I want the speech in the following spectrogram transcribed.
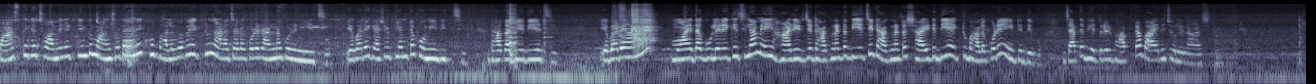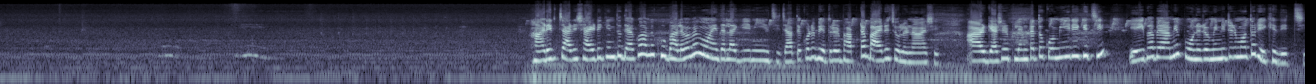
পাঁচ থেকে ছ মিনিট কিন্তু মাংসটা আমি খুব ভালোভাবে একটু নাড়াচাড়া করে রান্না করে নিয়েছি। এবারে গ্যাসের ফ্লেমটা কমিয়ে দিচ্ছি। ঢাকা দিয়ে দিয়েছি। এবারে আমি ময়দা গুলে রেখেছিলাম। এই হাঁড়ির যে ঢাকনাটা দিয়েছি, ঢাকনাটা সাইডে দিয়ে একটু ভালো করে এঁটে দেব, যাতে ভেতরের ভাবটা বাইরে চলে না আসে। হাঁড়ির চারি সাইডে কিন্তু দেখো আমি খুব ভালোভাবে ময়দা লাগিয়ে নিয়েছি, যাতে করে ভেতরের ভাবটা বাইরে চলে না আসে। আর গ্যাসের ফ্লেমটা তো কমিয়ে রেখেছি, এইভাবে আমি পনেরো মিনিটের মতো রেখে দিচ্ছি।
